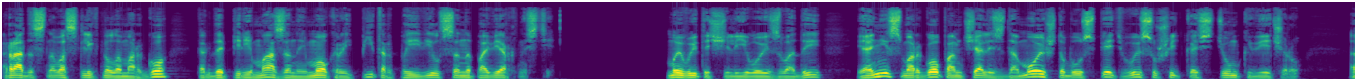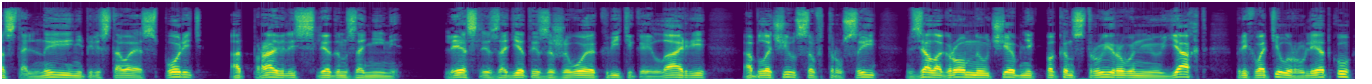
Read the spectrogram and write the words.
радостно воскликнула Марго, когда перемазанный мокрый Питер появился на поверхности. Мы вытащили его из воды, и они с Марго помчались домой, чтобы успеть высушить костюм к вечеру. Остальные, не переставая спорить, отправились следом за ними. Лесли, задетый за живое критикой Ларри, облачился в трусы, взял огромный учебник по конструированию яхт, прихватил рулетку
